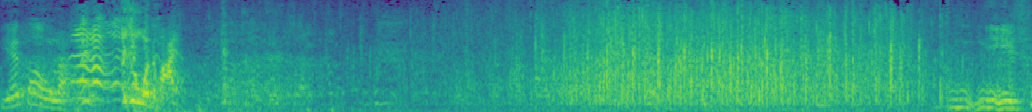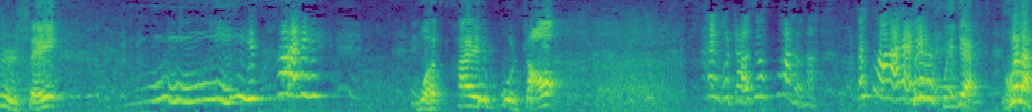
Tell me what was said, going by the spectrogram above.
别逗了！哎呦，我的妈呀！你是谁？你猜？我猜不着。猜不着就算了，拜拜。回见，回来。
